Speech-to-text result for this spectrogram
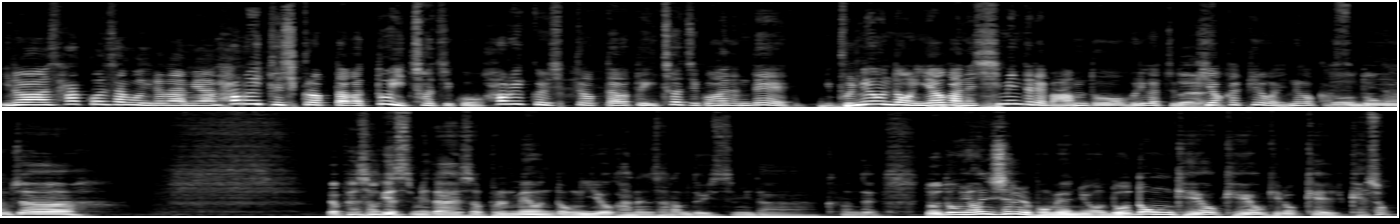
이러한 사건 사고 일어나면 하루 이틀 시끄럽다가 또 잊혀지고 하루 이틀 시끄럽다가 또 잊혀지고 하는데 이 불매 운동을 이어가는 시민들의 마음도 우리가 좀 네. 기억할 필요가 있는 것 같습니다. 노동자 옆에 서겠습니다 해서 불매운동 이어가는 사람도 있습니다. 그런데 노동 현실을 보면요. 노동 개혁, 개혁 이렇게 계속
